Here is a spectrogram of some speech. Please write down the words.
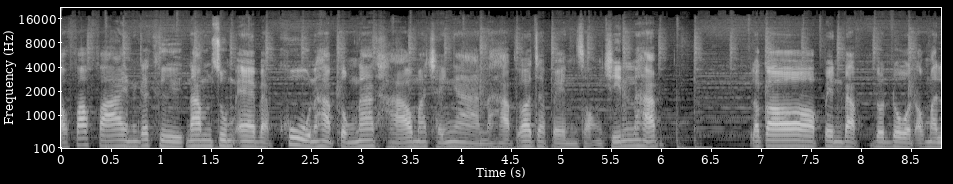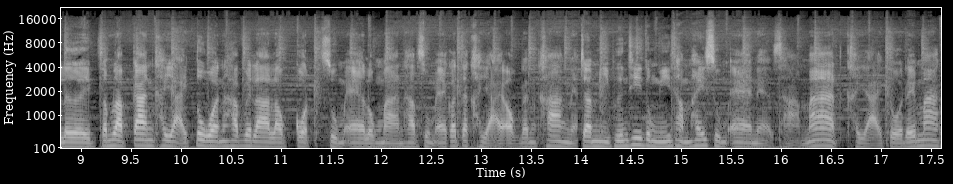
Alpha f i นั่นก็คือนำ Zoom Air แบบคู่นะครับ ตรงหน้าเท้ามาใช้งานนะครับ ก็จะเป็น 2 ชิ้นนะครับ แล้วก็เป็นแบบโดดๆออกมาเลยสำหรับการขยายตัวนะครับ เวลาเรากด Zoom Air ลงมานะครับ Zoom Air ก็จะขยายออกด้านข้างเนี่ยจะมีพื้นที่ตรงนี้ทำให้ Zoom Air เนี่ยสามารถขยายตัวได้มาก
